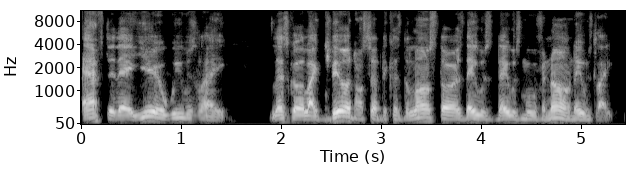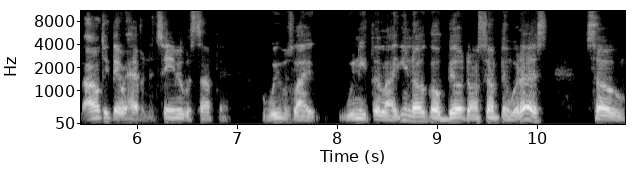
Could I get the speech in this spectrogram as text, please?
After that year, we was like, let's go like build on something because the Lone Stars they was they was moving on. They was like, I don't think they were having a team. It was something. We was like, we need to like you know go build on something with us. So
